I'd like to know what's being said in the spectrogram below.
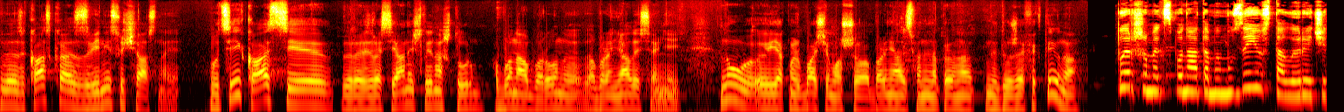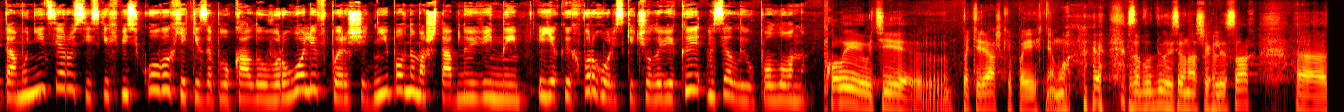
е, каска з війни сучасної. У цій касці росіяни йшли на штурм або на оборону, оборонялися в ній. Ну, як ми ж бачимо, що оборонялися вони, напевно, не дуже ефективно. Першими експонатами музею стали речі та амуніція російських військових, які заблукали у Ворголі в перші дні повномасштабної війни, і яких воргольські чоловіки взяли у полон. Коли ті е, потеряшки по їхньому заблудилися в наших лісах, е,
